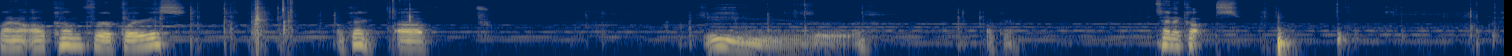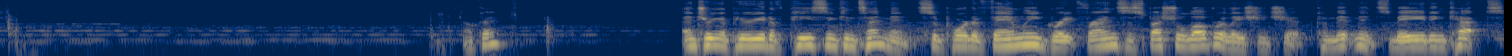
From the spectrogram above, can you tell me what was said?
Final outcome for Aquarius. Okay. Uh. Jeez. Okay. Ten of Cups. Okay. Entering a period of peace and contentment, supportive family, great friends, a special love relationship, commitments made and kept,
